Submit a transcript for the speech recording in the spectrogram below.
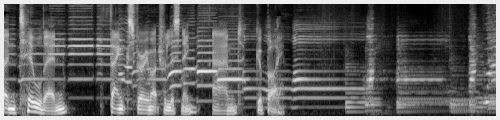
Until then, thanks very much for listening and goodbye.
